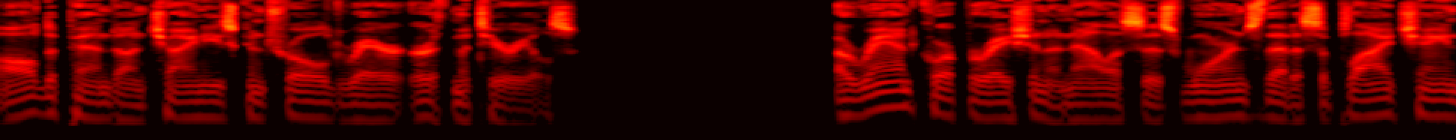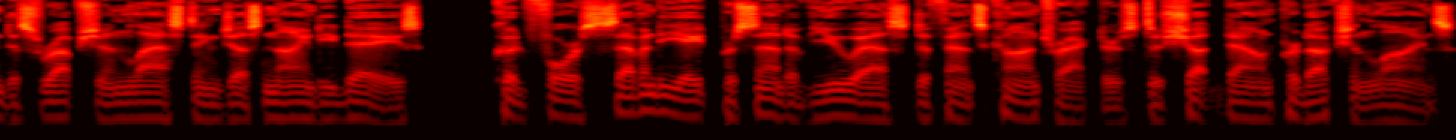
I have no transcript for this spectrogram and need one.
all depend on Chinese-controlled rare earth materials. A RAND Corporation analysis warns that a supply chain disruption lasting just 90 days could force 78% of U.S. defense contractors to shut down production lines.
